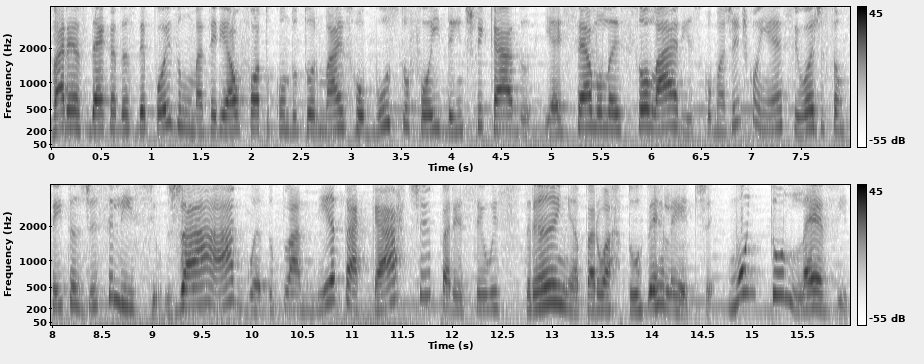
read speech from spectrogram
Várias décadas depois, um material fotocondutor mais robusto foi identificado e as células solares, como a gente conhece hoje, são feitas de silício. Já a água do planeta Acarte pareceu estranha estranha para o Arthur Berlete. Muito leve,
